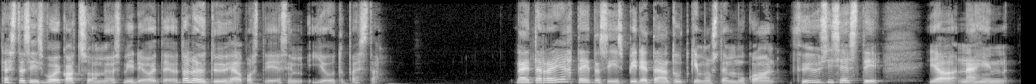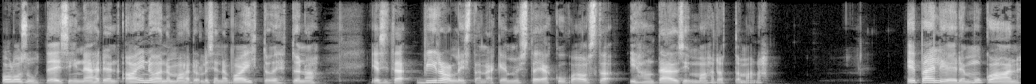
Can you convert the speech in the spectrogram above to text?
Tästä siis voi katsoa myös videoita, joita löytyy helposti esim. YouTubesta. Näitä räjähteitä siis pidetään tutkimusten mukaan fyysisesti ja näihin olosuhteisiin nähden ainoana mahdollisena vaihtoehtona ja sitä virallista näkemystä ja kuvausta ihan täysin mahdottomana. Epäilijöiden mukaan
